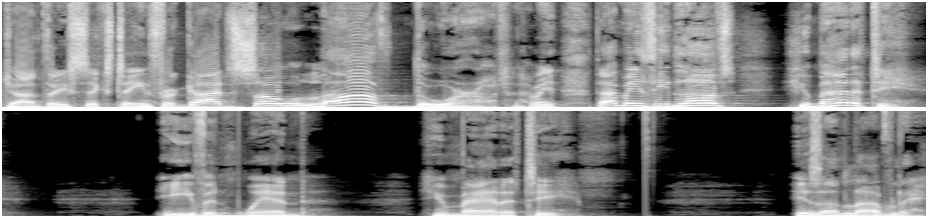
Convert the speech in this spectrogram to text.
John 3:16 for God so loved the world. I mean, that means he loves humanity even when humanity is unlovely.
